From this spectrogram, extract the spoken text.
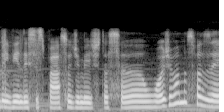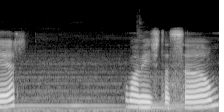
Bem-vindo a esse espaço de meditação. Hoje vamos fazer uma meditação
